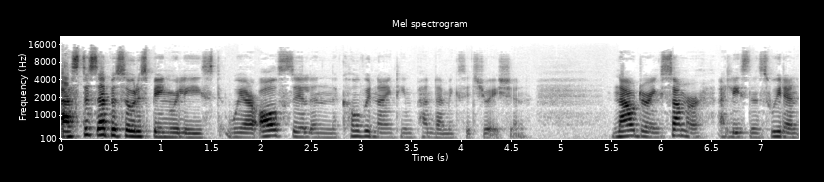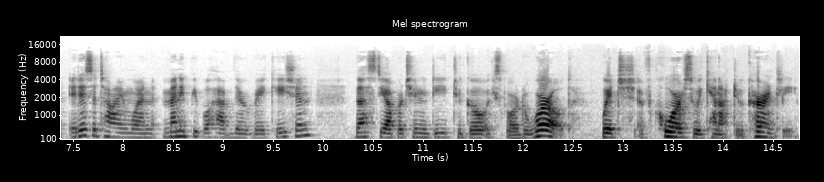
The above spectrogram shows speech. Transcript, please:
As this episode is being released, we are all still in the COVID 19 pandemic situation. Now, during summer, at least in Sweden, it is a time when many people have their vacation, thus, the opportunity to go explore the world, which, of course, we cannot do currently.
